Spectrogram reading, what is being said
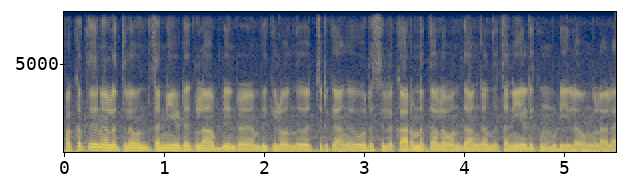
பக்கத்து நிலத்தில் வந்து தண்ணி எடுக்கலாம் அப்படின்ற நம்பிக்கையில் வந்து வச்சுருக்காங்க. ஒரு சில காரணத்தால் வந்து அங்கேருந்து தண்ணி எடுக்க முடியல அவங்களால.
